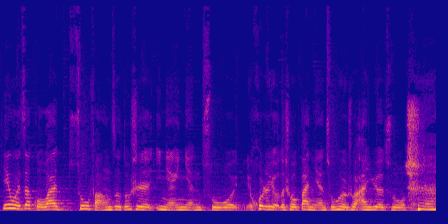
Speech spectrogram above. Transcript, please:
因为在国外租房子都是一年一年租，或者有的时候半年租，或者说按月租，是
